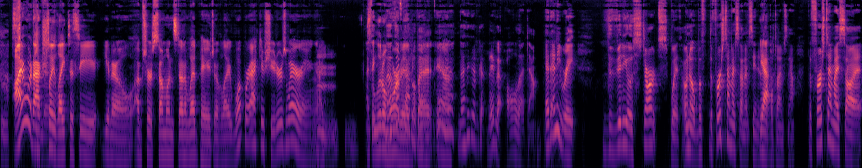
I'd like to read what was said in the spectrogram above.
boots. I would actually like to see. You know, I'm sure someone's done a web page of like what were active shooters wearing. I- Mm. it's a little morbid, that. but yeah. I think they've got they've got all that down. At any rate, the video starts with oh no, the first time I saw it, I've seen it Yeah. a couple times now. The first time I saw it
